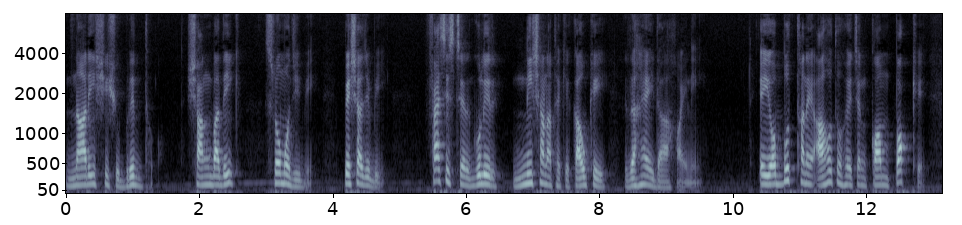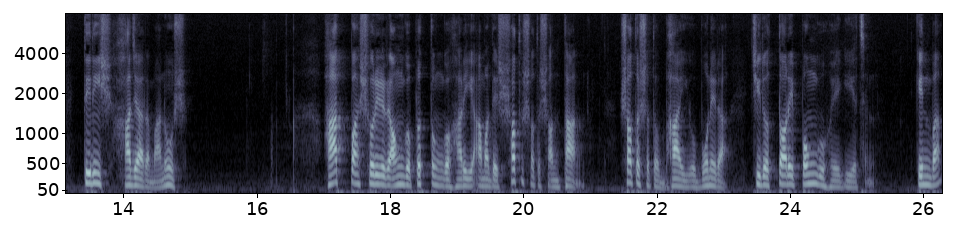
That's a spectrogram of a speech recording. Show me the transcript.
নারী, শিশু, বৃদ্ধ, সাংবাদিক, শ্রমজীবী, পেশাজীবী, ফ্যাসিস্টের গুলির নিশানা থেকে কাউকেই রেহাই দেওয়া হয়নি। এই অভ্যুত্থানে আহত হয়েছেন কম পক্ষে তিরিশ হাজার মানুষ। হাত পা শরীরের অঙ্গ প্রত্যঙ্গ হারিয়ে আমাদের শত শত সন্তান, শত শত ভাই ও বোনেরা চিরতরে পঙ্গু হয়ে গিয়েছেন কিংবা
